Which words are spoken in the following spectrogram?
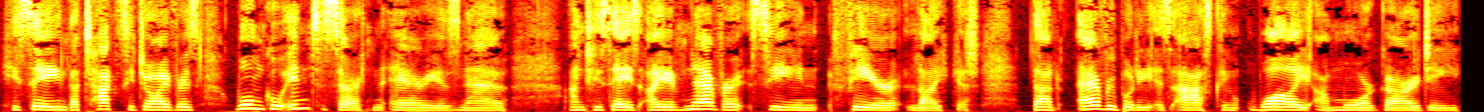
He's saying that taxi drivers won't go into certain areas now. And he says, I have never seen fear like it. That everybody is asking why are more Gardaí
